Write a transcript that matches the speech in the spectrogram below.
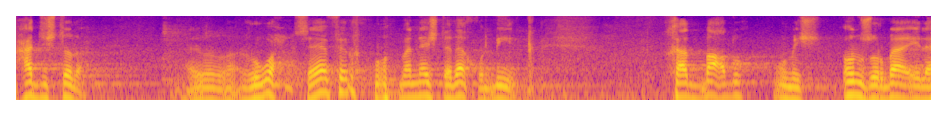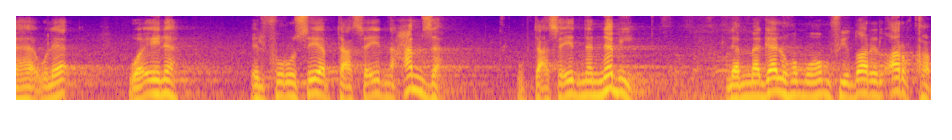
محدش طلع. روح سافر وملناش تدخل بيك. خد بعضه ومشي. انظر بقى إلى هؤلاء وإلى الفروسية بتاع سيدنا حمزة وبتاع سيدنا النبي. لما جالهم وهم في دار الأرقم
